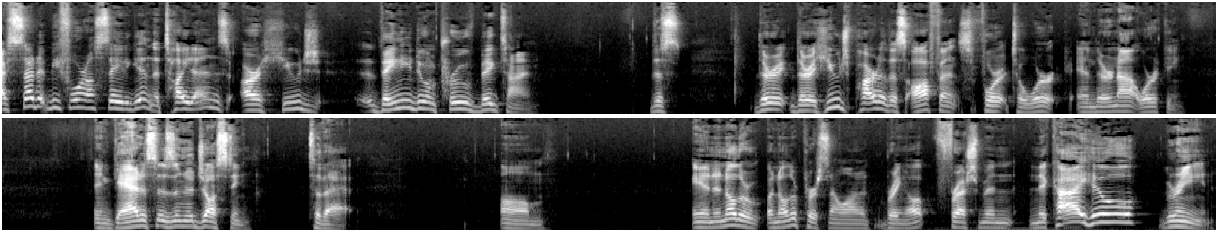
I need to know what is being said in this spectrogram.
I've said it before. I'll say it again. The tight ends are a huge they need to improve big time. This they're they're a huge part of this offense for it to work, and they're not working. And Gattis isn't adjusting to that. Um, and another another person I want to bring up, freshman Nikhai Hill Green.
